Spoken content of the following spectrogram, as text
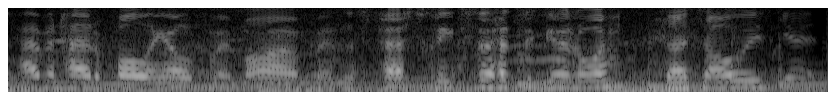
I haven't had a falling out with my mom in this past week, so that's a good one. That's always good.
